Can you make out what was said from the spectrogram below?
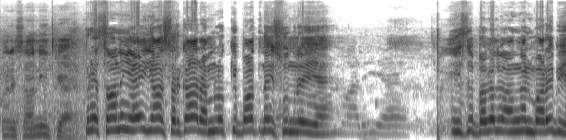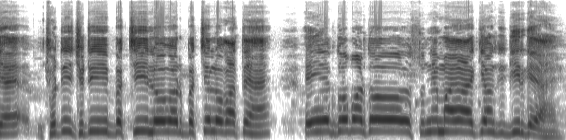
परेशानी क्या है? परेशानी है यहाँ सरकार हम लोग की बात नहीं सुन रही है। इस बगल में आंगनबाड़ी भी है। छोटी छोटी बच्ची लोग और बच्चे लोग आते हैं। एक दो बार तो सुनने में आया कि यहाँ गिर गया है।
